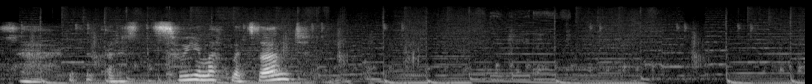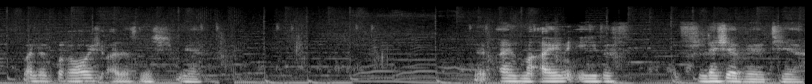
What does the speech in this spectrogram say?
So, das wird alles zugemacht mit Sand. Weil das brauche ich alles nicht mehr. Einmal eine ewige Fläche wird hier.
